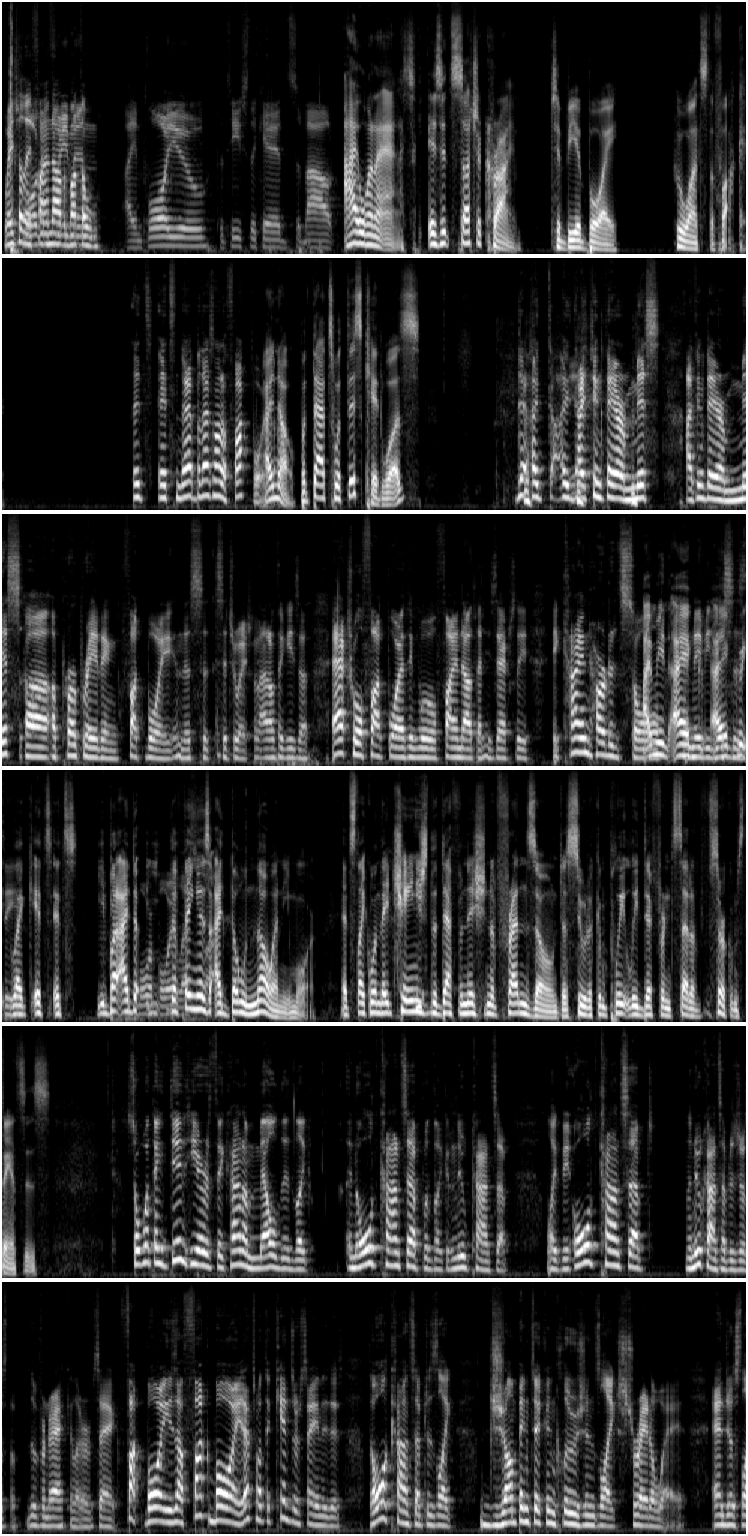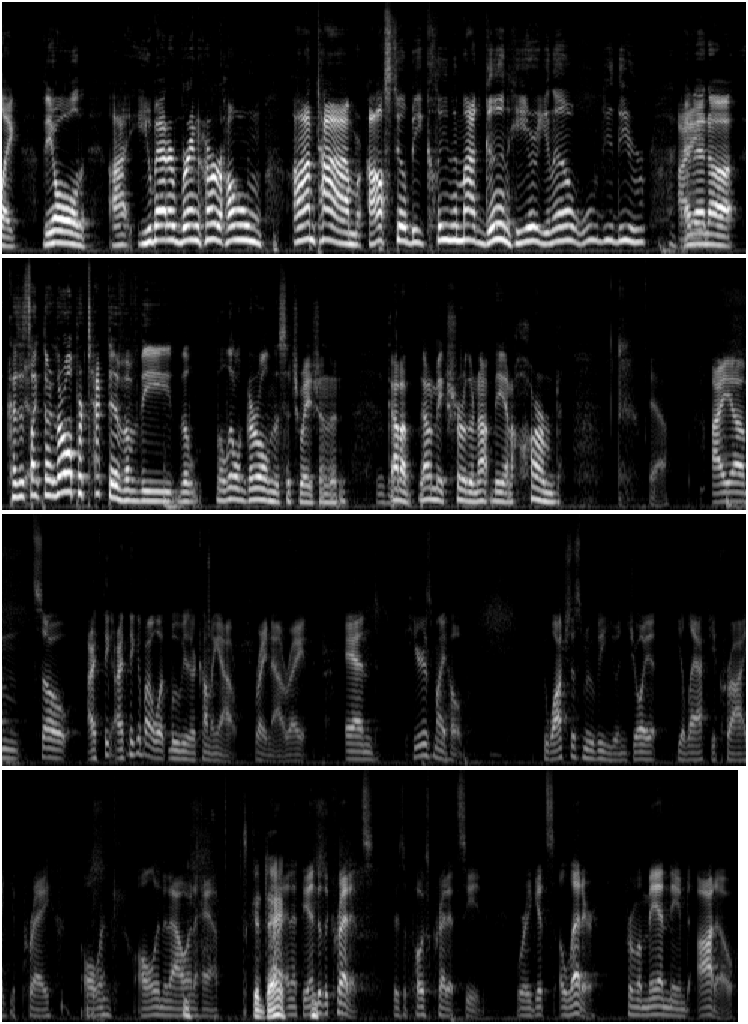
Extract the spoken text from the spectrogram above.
Wait till they Morgan find out about the. I implore you to teach the kids about. I want to ask: Is it such a crime to be a boy who wants the fuck? It's it's that, but that's not a fuck boy. I know, but that's what this kid was. Th- I, I, I think they are mis. I think they are mis uh, appropriating fuckboy in this situation. I don't think he's a actual fuckboy. I think we'll find out that he's actually a kind-hearted soul. I mean, I and ag- maybe I this agree. is the, Like it's it's, but I don't. boy, The less thing is, fuck. I don't know anymore. It's like when they changed the definition of friend zone to suit a completely different set of circumstances. So what they did here is they kind of melded like an old concept with like a new concept. Like the old concept, the new concept is just the, the vernacular of saying "fuck boy," he's a fuck boy. That's what the kids are saying these days. The old concept is like jumping to conclusions like straight away, and just like the old, uh, "You better bring her home on time. Or I'll still be cleaning my gun here." You know, Ooh, dee, dee. I- and then uh because it's like they're they're all protective of the the the little girl in the situation and Mm-hmm. gotta gotta make sure they're not being harmed Yeah. I um so I think I think about what movies are coming out right now, right? And here's my hope. You watch this movie, you enjoy it, you laugh, you cry, you pray, all in all in an hour and a half. It's a good Uh, day. and at the end of the credits, there's a post-credit scene where he gets a letter from a man named Otto,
